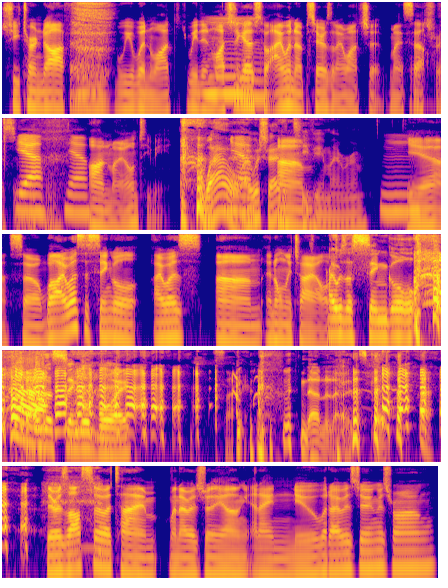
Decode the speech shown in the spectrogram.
she turned off, and we wouldn't watch. We didn't watch it together, so I went upstairs and I watched it myself yeah, yeah. on my own TV. Wow, Yeah. I wish I had a Um, TV in my room. Mm. Yeah. So, well, I was a single. I was um an only child. I was a single. I was a single boy. Sorry. no, no, no. It's good. There was also a time when I was really young and I knew what I was doing was wrong,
